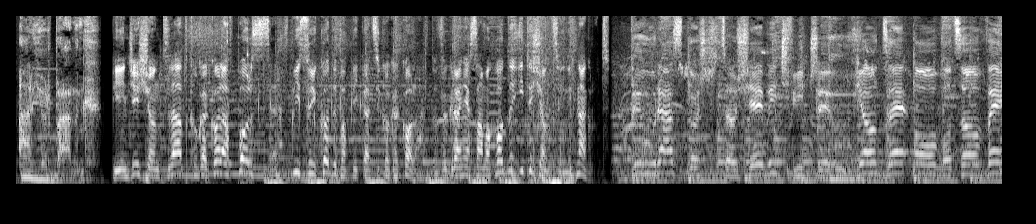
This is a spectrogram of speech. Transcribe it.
Alior Bank. 50 lat Coca-Cola w Polsce. Wpisuj kody w aplikacji Coca-Cola. Do wygrania samochody i tysiące innych nagród. Był raz gość, co się wyćwiczył w jodze owocowej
